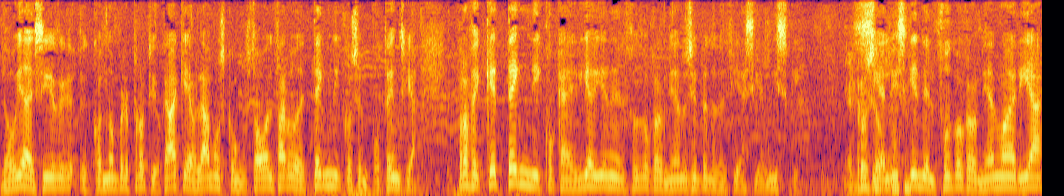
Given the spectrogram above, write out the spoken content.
lo voy a decir eh, con nombre propio. Cada que hablamos con Gustavo Alfaro de técnicos en potencia, profe, ¿qué técnico caería bien en el fútbol colombiano? Siempre nos decía Cieliski. El ruso. Cieliski en el fútbol colombiano haría,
